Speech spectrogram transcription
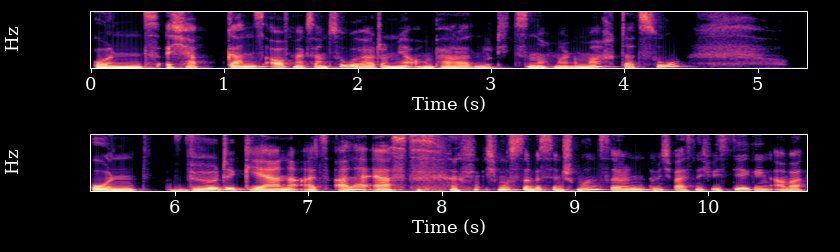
Und ich habe ganz aufmerksam zugehört und mir auch ein paar Notizen nochmal gemacht dazu. Und würde gerne als allererstes, ich musste ein bisschen schmunzeln, ich weiß nicht, wie es dir ging, aber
